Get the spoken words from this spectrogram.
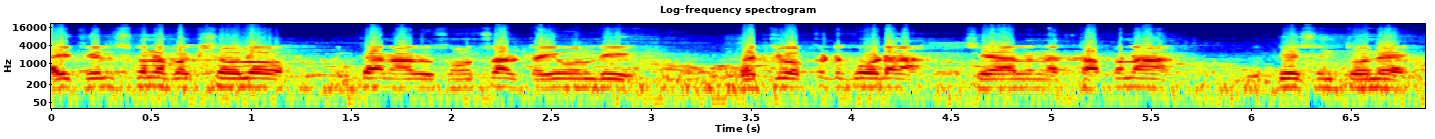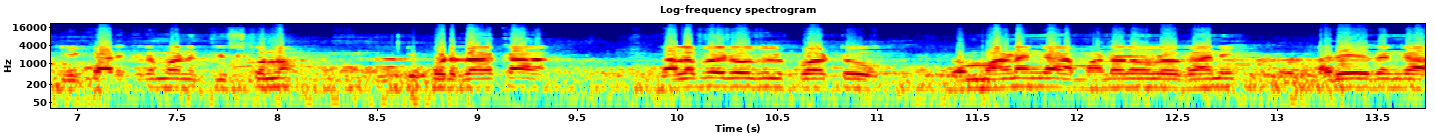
అవి తెలుసుకున్న పక్షంలో ఇంకా నాలుగు సంవత్సరాల టైం ఉంది. ప్రతి ఒక్కటి కూడా చేయాలన్న తపన ఉద్దేశంతోనే ఈ కార్యక్రమాన్ని తీసుకున్నాం. ఇప్పటిదాకా నలభై రోజుల పాటు బ్రహ్మాండంగా మండలంలో కానీ అదేవిధంగా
